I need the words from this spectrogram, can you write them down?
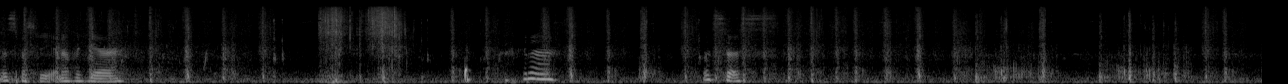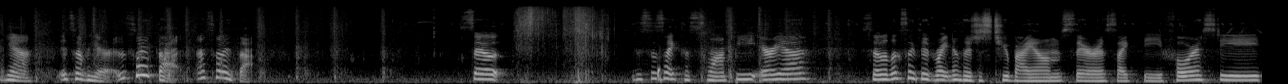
This must be it over here. I'm gonna... What's this? Yeah, it's over here. That's what I thought. That's what I thought. So this is like the swampy area. So it looks like there's right now there's just two biomes. There's like the foresty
